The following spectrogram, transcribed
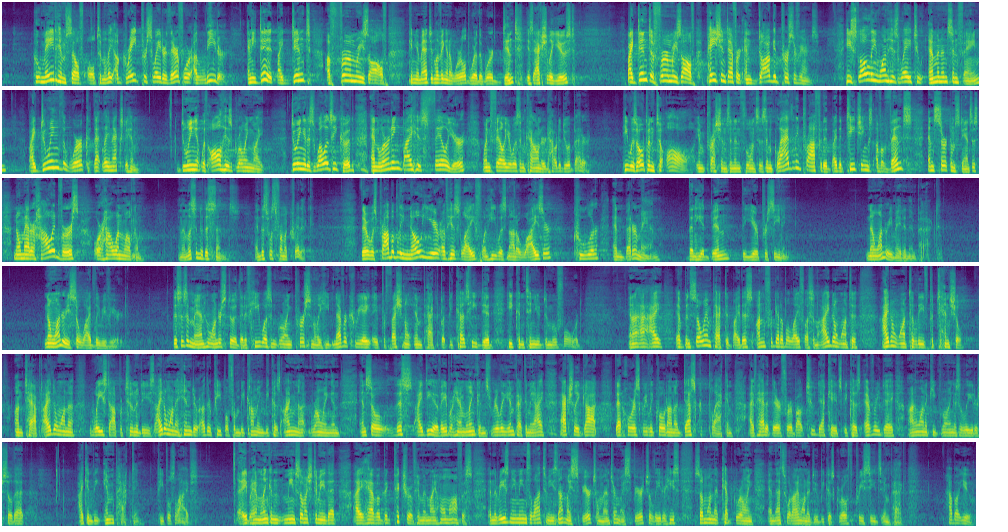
who made himself ultimately a great persuader, therefore a leader. And he did it by dint of firm resolve can you imagine living in a world where the word dint is actually used? By dint of firm resolve, patient effort, and dogged perseverance, he slowly won his way to eminence and fame by doing the work that lay next to him, doing it with all his growing might, doing it as well as he could, and learning by his failure, when failure was encountered, how to do it better. He was open to all impressions and influences and gladly profited by the teachings of events and circumstances, no matter how adverse or how unwelcome. And then listen to this sentence, and this was from a critic. There was probably no year of his life when he was not a wiser, cooler, and better man than he had been the year preceding. No wonder he made an impact. No wonder he's so widely revered. This is a man who understood that if he wasn't growing personally, he'd never create a professional impact, but because he did, he continued to move forward. And I, I, have been so impacted by this unforgettable life lesson. I don't want to, I don't want to leave potential untapped. I don't want to waste opportunities. I don't want to hinder other people from becoming because I'm not growing. And, and so this idea of Abraham Lincoln's really impacted me. I actually got that Horace Greeley quote on a desk plaque, and I've had it there for about two decades because every day I want to keep growing as a leader so that I can be impacting people's lives. Abraham Lincoln means so much to me that I have a big picture of him in my home office. And the reason he means a lot to me, he's not my spiritual mentor, my spiritual leader. He's someone that kept growing, and that's what I want to do because growth precedes impact. How about you?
